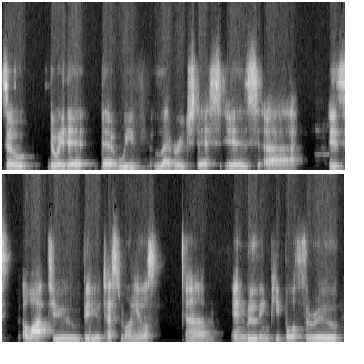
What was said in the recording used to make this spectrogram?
so the way that that we've leveraged this is uh, is a lot through video testimonials um, and moving people through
